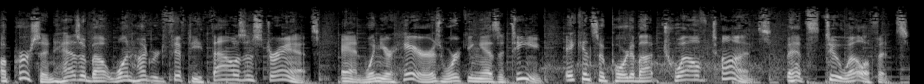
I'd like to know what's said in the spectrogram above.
a person has about 150,000 strands, and when your hair is working as a team, it can support about 12 tons. That's two elephants.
